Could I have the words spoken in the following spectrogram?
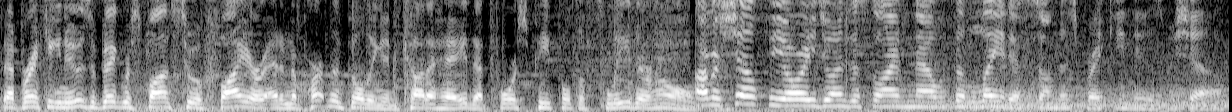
That breaking news, a big response to a fire at an apartment building in Cudahy that forced people to flee their homes. Our Michelle Fiore joins us live now with the latest on this breaking news. Michelle.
